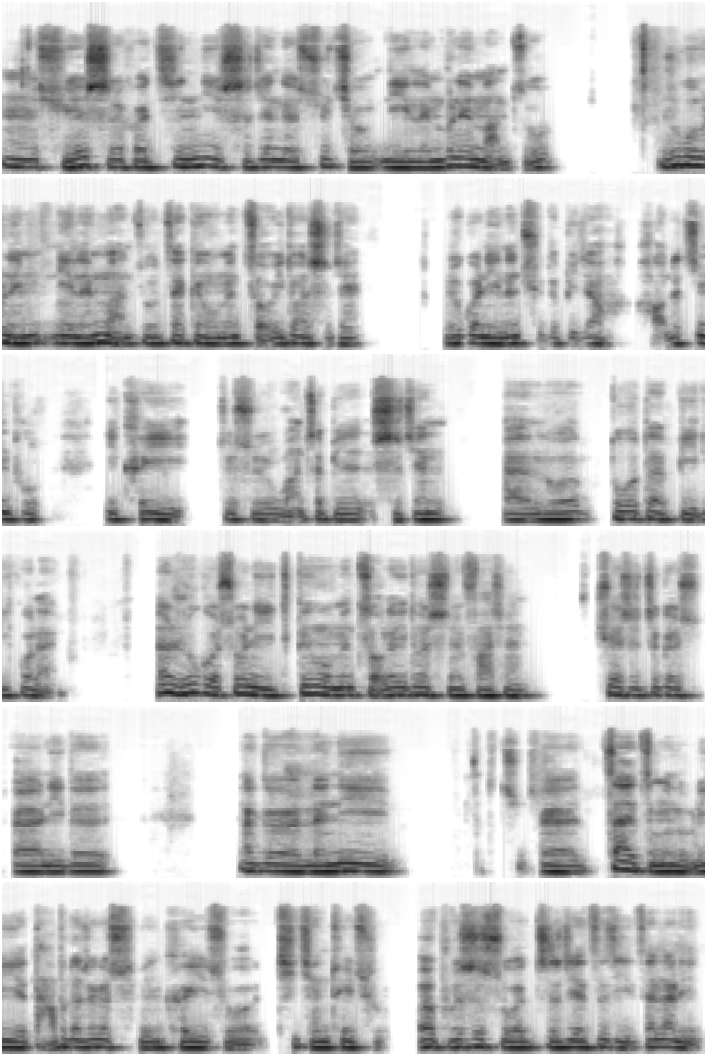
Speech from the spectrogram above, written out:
嗯学识和精力时间的需求你能不能满足？如果能你能满足，再跟我们走一段时间。如果你能取得比较好的进步，你可以就是往这边时间呃挪多的比例过来。那如果说你跟我们走了一段时间，发现确实这个呃你的那个能力呃再怎么努力也达不到这个水平，可以说提前退出，而不是说直接自己在那里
